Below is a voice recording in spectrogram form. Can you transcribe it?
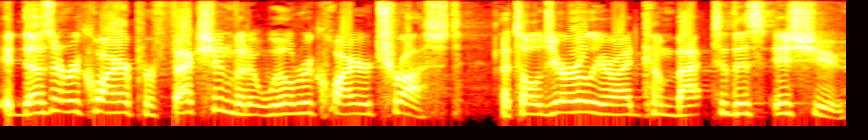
it doesn't require perfection, but it will require trust. I told you earlier I'd come back to this issue.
